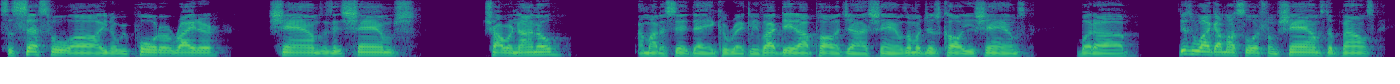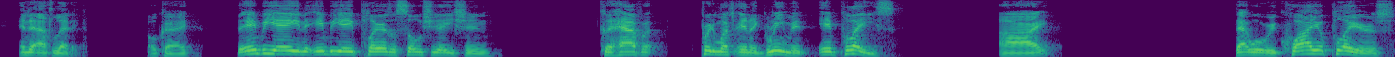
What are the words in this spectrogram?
successful uh, you know, reporter, writer. Shams, is it Shams Charanono? I might have said that incorrectly. If I did, I apologize, Shams. I'm gonna just call you Shams. But uh, this is where I got my source from: Shams, the Bounce, and the Athletic. Okay, the NBA and the NBA Players Association could have a, pretty much an agreement in place. All right, that will require players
